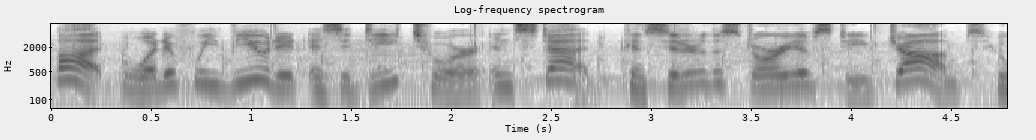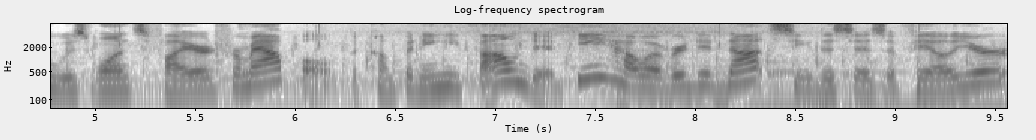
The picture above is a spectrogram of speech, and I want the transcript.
But what if we viewed it as a detour instead? Consider the story of Steve Jobs, who was once fired from Apple, the company he founded. He, however, did not see this as a failure,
